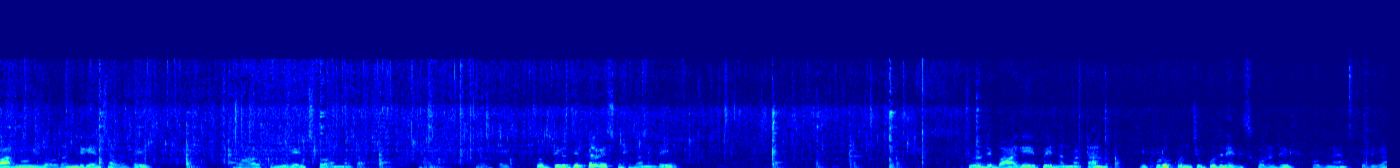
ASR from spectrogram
బాగా నూనెలో దండిగా వేయించాలండి. బాగా ఫుల్గా వేయించుకోవాలన్నమాట. కొద్దిగా జీలకర్ర వేసుకుంటున్నానండి. చూడండి బాగా వేగిపోయిందనమాట ఇప్పుడు కొంచెం పుదీనా తీసుకోవాలండి పుదీనా కొద్దిగా.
